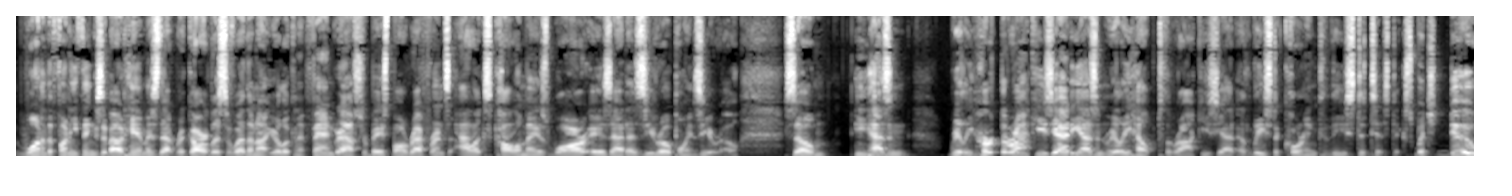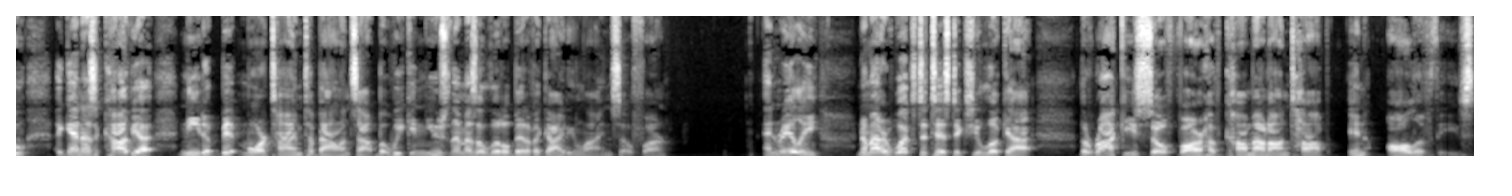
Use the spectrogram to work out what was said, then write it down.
One of the funny things about him is that regardless of whether or not you're looking at Fangraphs or baseball reference, Alex Colome's WAR is at a 0.0. So he hasn't really hurt the Rockies yet. He hasn't really helped the Rockies yet, at least according to these statistics, which do, again, as a caveat, need a bit more time to balance out. But we can use them as a little bit of a guiding line so far. And really, no matter what statistics you look at, the Rockies so far have come out on top in all of these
